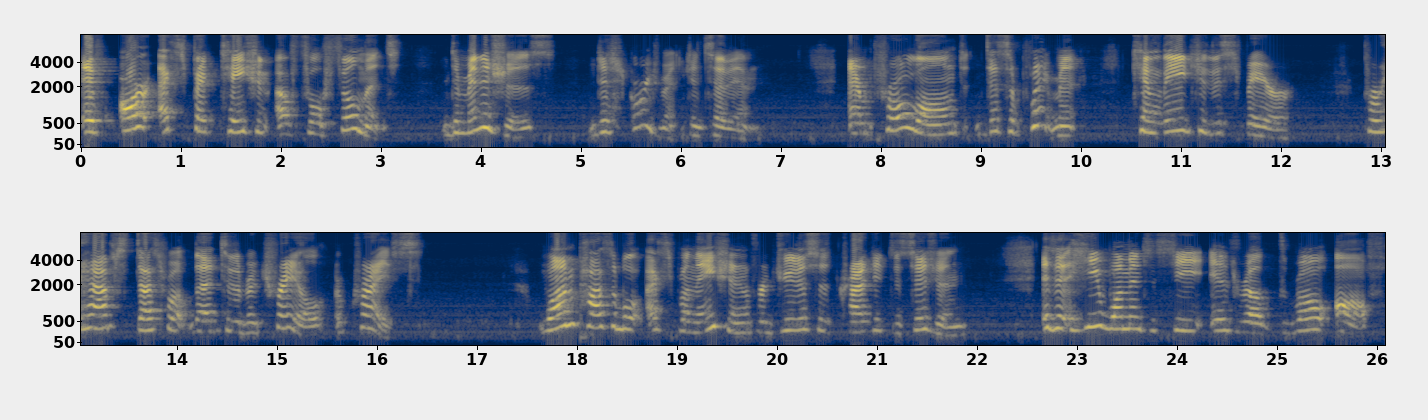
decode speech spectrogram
If our expectation of fulfillment diminishes, discouragement can set in, and prolonged disappointment can lead to despair Perhaps that's what led to the betrayal of Christ. One possible explanation for Judas' tragic decision is that he wanted to see Israel throw off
